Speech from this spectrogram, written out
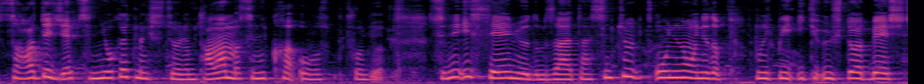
sadece seni yok etmek istiyorum. Tamam mı? Seni ka orospu çocuğu. Seni hiç sevmiyordum zaten. Senin tüm oyununu oynadım. Sonic 1, 2, 3, 4, 5.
